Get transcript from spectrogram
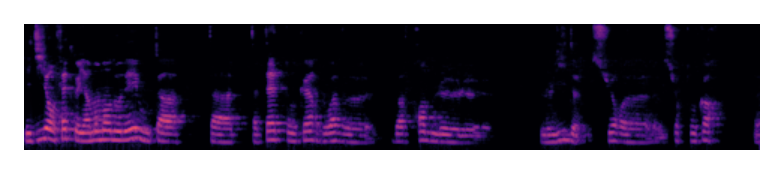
qui dit en fait qu'il y a un moment donné où ta tête, ton cœur doivent, doivent prendre le, le, lead sur, euh, sur ton corps. Euh,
